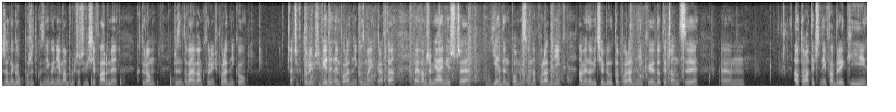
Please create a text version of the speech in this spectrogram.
żadnego pożytku z niego nie ma, oprócz oczywiście farmy, którą prezentowałem wam w którymś poradniku. Znaczy w którymś, w jedynym poradniku z Minecrafta. Powiem wam, że miałem jeszcze jeden pomysł na poradnik, a mianowicie był to poradnik dotyczący em, automatycznej fabryki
